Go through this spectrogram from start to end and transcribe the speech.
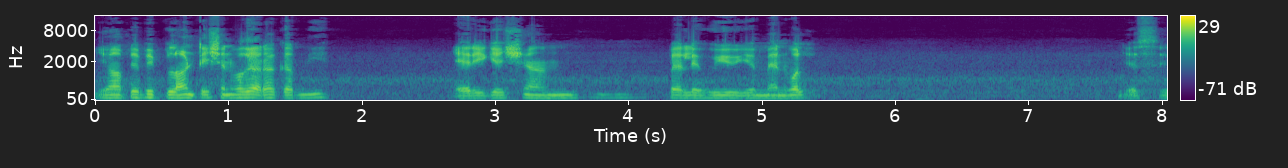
यहाँ पे भी प्लांटेशन वगैरह करनी है। एरीगेशन पहले हुई हुई है मैनुअल जैसे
